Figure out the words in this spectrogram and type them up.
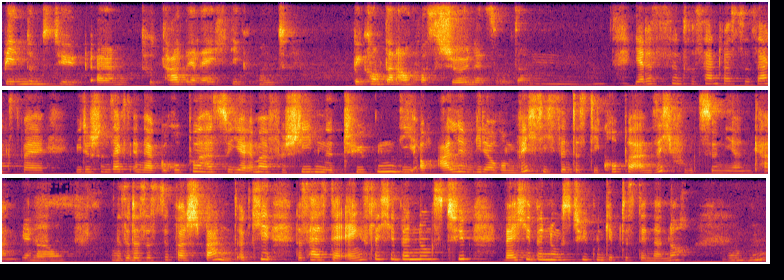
Bindungstyp ähm, total berechtigt und bekommt dann auch was Schönes, oder? Ja, das ist interessant, was du sagst, weil, wie du schon sagst, in der Gruppe hast du ja immer verschiedene Typen, die auch alle wiederum wichtig sind, dass die Gruppe an sich funktionieren kann. Genau. Also das ist super spannend. Okay, das heißt der ängstliche Bindungstyp. Welche Bindungstypen gibt es denn dann noch? Mhm.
